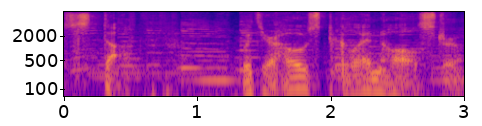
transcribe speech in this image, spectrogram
stuff with your host, Glenn Hallstrom.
